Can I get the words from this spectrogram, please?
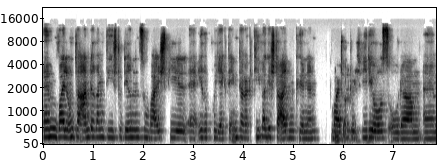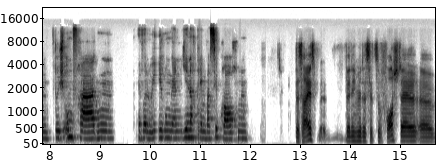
Ähm, weil unter anderem die Studierenden zum Beispiel äh, ihre Projekte interaktiver gestalten können, zum Beispiel durch Videos oder ähm, durch Umfragen, Evaluierungen, je nachdem, was sie brauchen. Das heißt, wenn ich mir das jetzt so vorstelle,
